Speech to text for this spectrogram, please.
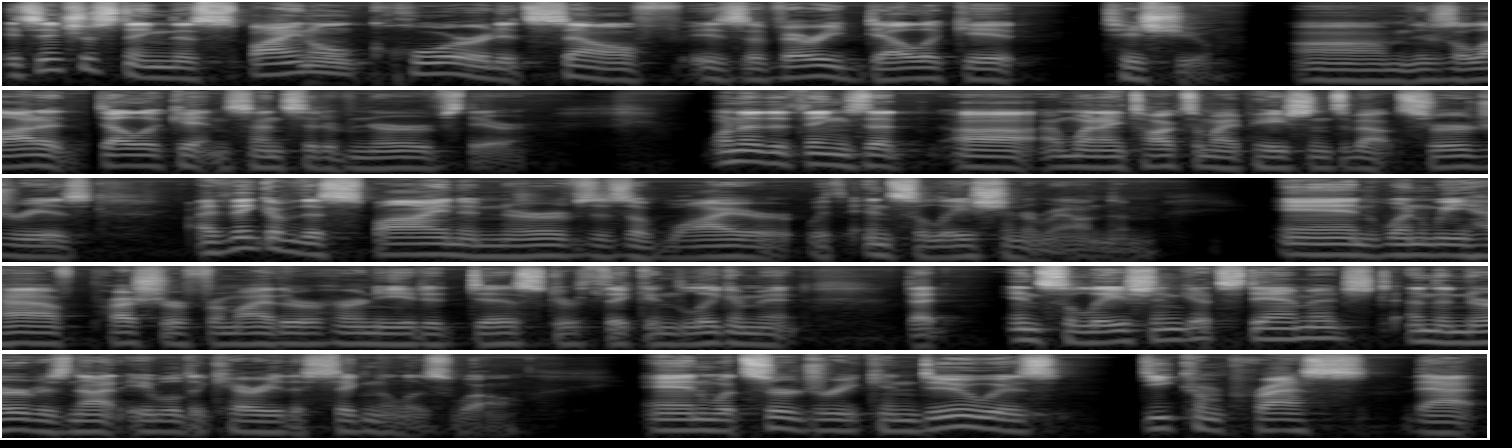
It's interesting. The spinal cord itself is a very delicate tissue. Um, there's a lot of delicate and sensitive nerves there. One of the things that uh, when I talk to my patients about surgery is I think of the spine and nerves as a wire with insulation around them. And when we have pressure from either a herniated disc or thickened ligament, that insulation gets damaged and the nerve is not able to carry the signal as well. And what surgery can do is decompress that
